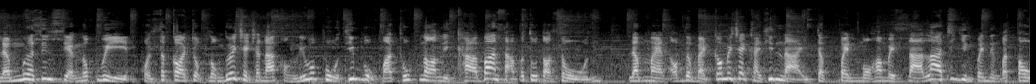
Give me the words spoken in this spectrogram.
และเมื่อสิ้นเสียงนกหวีด ผลสกอร์จบลงด้วยชัยชนะของลิเวอร์พูลที่บุกมาทุบนอนลิกคาบ้าน 3 ประตูต่อศูนย์และแมนออฟเดอะแมตช์ก็ไม่ใช่ใครที่ไหน แต่เป็นโมฮัมเหม็ดซาลาที่ยิงไป 1 ประตู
